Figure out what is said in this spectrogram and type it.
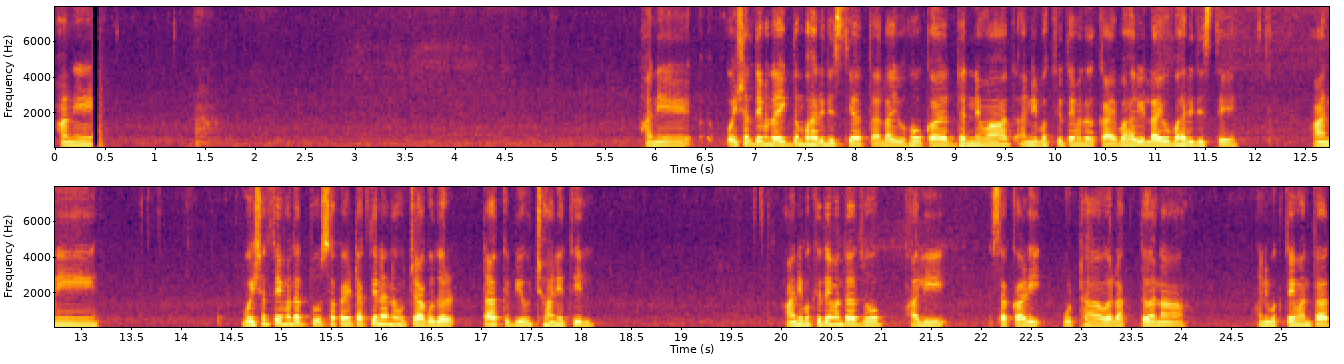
आणि आणि वैशालताई म्हणतात एकदम भारी दिसते आता लाईव्ह हो का? धन्यवाद. आणि भक्तीताई म्हणतात काय भारी? लाईव्ह भारी दिसते. आणि वैशालताई म्हणतात तू सकाळी टाकते ना नऊच्या अगोदर? टाक व्यू छान येतील. आणि भक्तीताई म्हणतात झोप आली सकाळी उठावं लागतं ना. आणि भक्त म्हणतात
